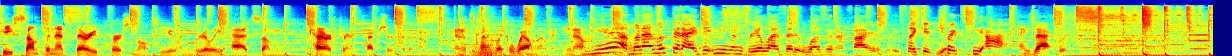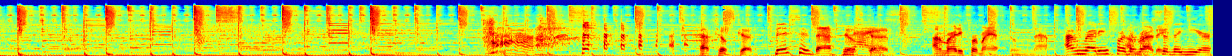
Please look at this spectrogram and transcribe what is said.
be something that's very personal to you and really add some character and texture to the home. And it's kind of like a wow moment, you know? Yeah, when I looked at it, I didn't even realize that it wasn't a fireplace. Like it Yeah. tricks the eye. Exactly. That feels good. This is That feels nice. good. I'm ready for my afternoon nap. I'm ready for the I'm rest ready. of the year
